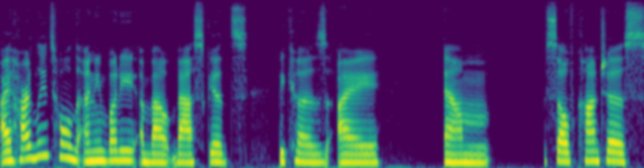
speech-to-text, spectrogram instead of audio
I hardly told anybody about baskets because I am self conscious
